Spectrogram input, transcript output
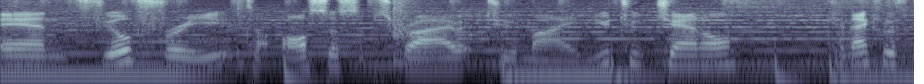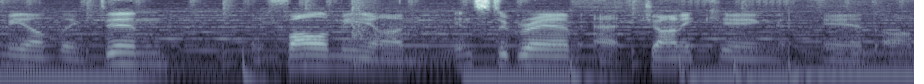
and feel free to also subscribe to my YouTube channel, connect with me on LinkedIn, and follow me on Instagram at Johnny King and on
